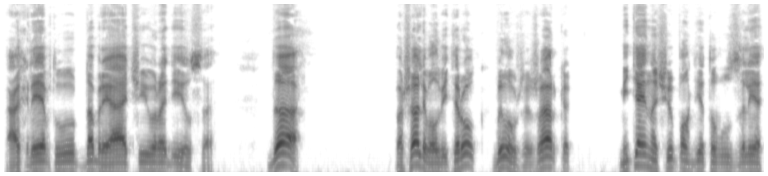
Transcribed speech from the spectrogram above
А хлеб тут добрячий уродился. Да. Пошаливал ветерок, было уже жарко. Митяй нащупал где-то в узле,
